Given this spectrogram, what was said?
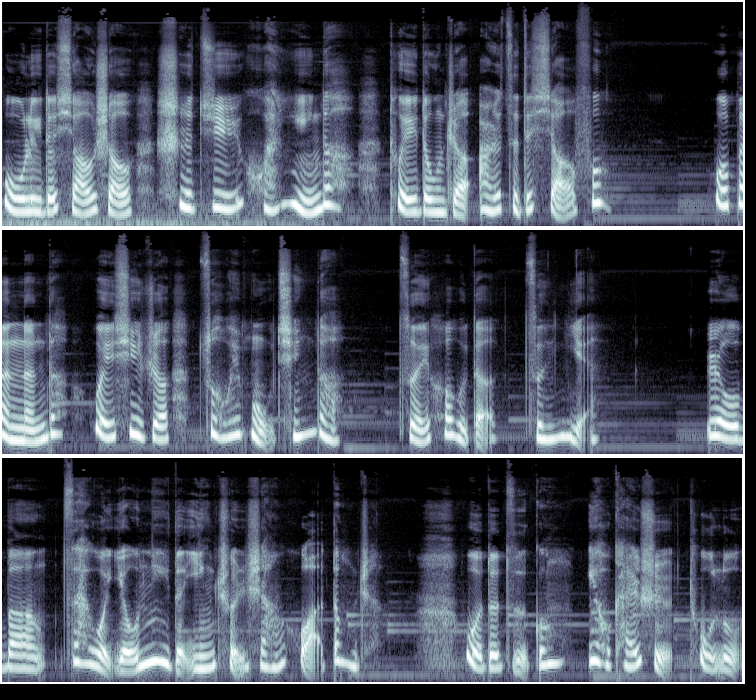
无力的小手视拒还迎的推动着儿子的小腹，我本能的维系着作为母亲的最后的尊严。肉棒在我油腻的阴唇上滑动着，我的子宫又开始吐露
